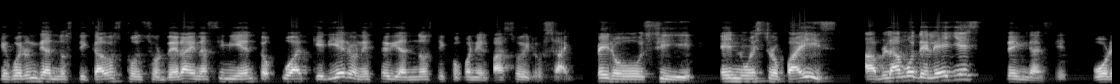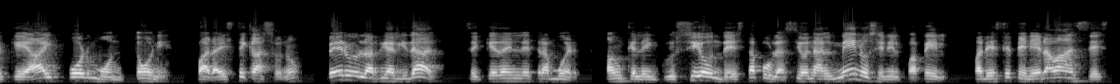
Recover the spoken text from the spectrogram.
que fueron diagnosticados con sordera de nacimiento o adquirieron este diagnóstico con el paso de los años. Pero si en nuestro país hablamos de leyes, ténganse, porque hay por montones para este caso, ¿no? Pero la realidad se queda en letra muerta, aunque la inclusión de esta población, al menos en el papel, parece tener avances,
